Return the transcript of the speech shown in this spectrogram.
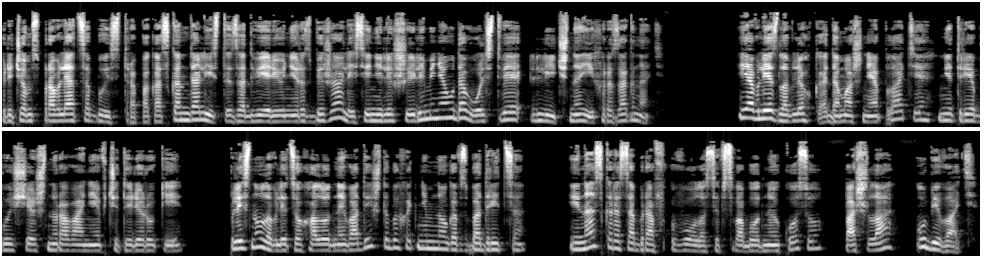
Причем справляться быстро, пока скандалисты за дверью не разбежались и не лишили меня удовольствия лично их разогнать. Я влезла в легкое домашнее платье, не требующее шнурования в четыре руки, плеснула в лицо холодной воды, чтобы хоть немного взбодриться, и, наскоро собрав волосы в свободную косу, пошла убивать.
